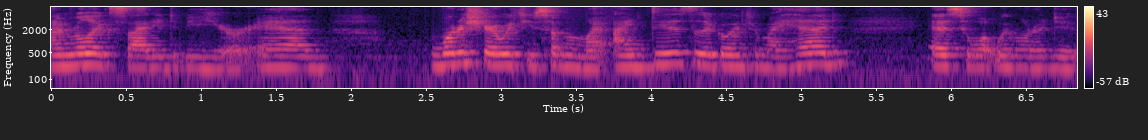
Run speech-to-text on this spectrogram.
I'm really excited to be here and I want to share with you some of my ideas that are going through my head as to what we want to do.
